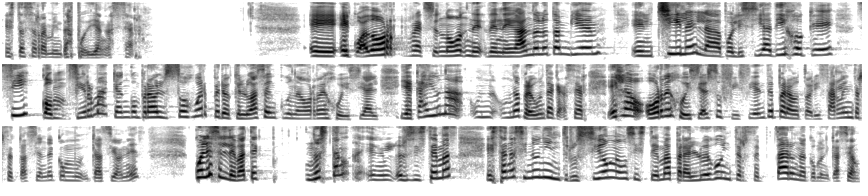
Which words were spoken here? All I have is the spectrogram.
estas herramientas podían hacer. Eh, Ecuador reaccionó denegándolo también. En Chile la policía dijo que sí, confirma que han comprado el software, pero que lo hacen con una orden judicial. Y acá hay una, una pregunta que hacer. ¿Es la orden judicial suficiente para autorizar la interceptación de comunicaciones? ¿Cuál es el debate no están, en los sistemas están haciendo una intrusión a un sistema para luego interceptar una comunicación.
